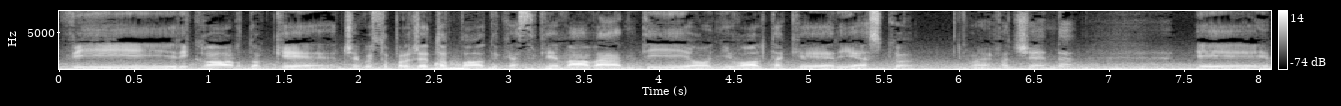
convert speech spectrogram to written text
Vi ricordo che c'è questo progetto podcast che va avanti ogni volta che riesco come faccenda e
